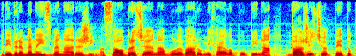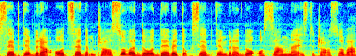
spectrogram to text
Privremena izmena režima saobraćaja na bulevaru Mihajla Pupina važiće od 5. septembra od 7 časova do 9. septembra do 18 časova.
